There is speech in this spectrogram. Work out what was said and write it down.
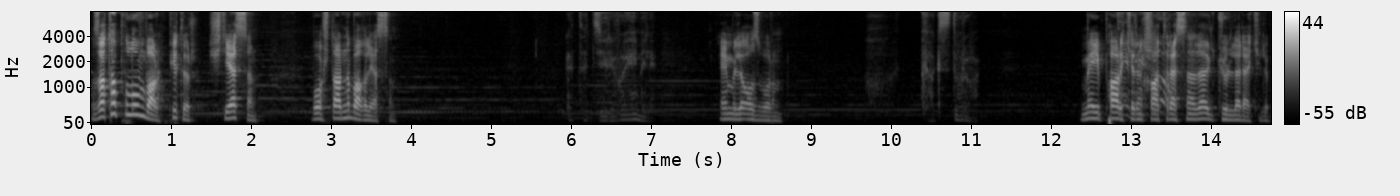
Zata pulun var, Peter. İşləyəsən. Borçlarını bağlayasın. Emily Osborn. May Parkerin xatirəsinə də güllər əkilib.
